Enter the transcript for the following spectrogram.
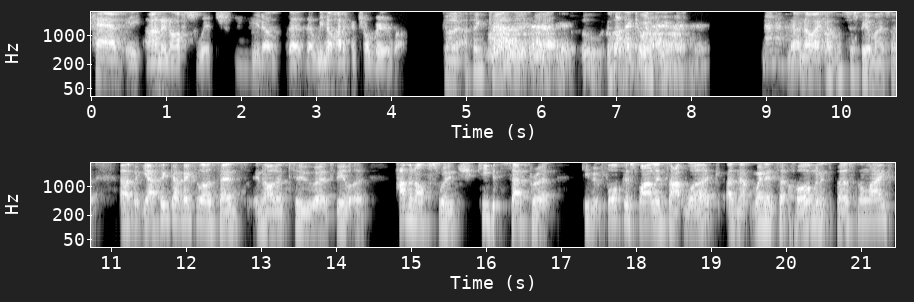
have a on and off switch, mm-hmm. you know, that, that we know how to control very well. Got it. I think. Uh, oh, is that echoing for you? No, no, no. No, no echo. Oh, let's just be on my side. Uh, but yeah, I think that makes a lot of sense in order to uh, to be able to have an off switch, keep it separate, keep it focused while it's at work, and that when it's at home and it's personal life,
